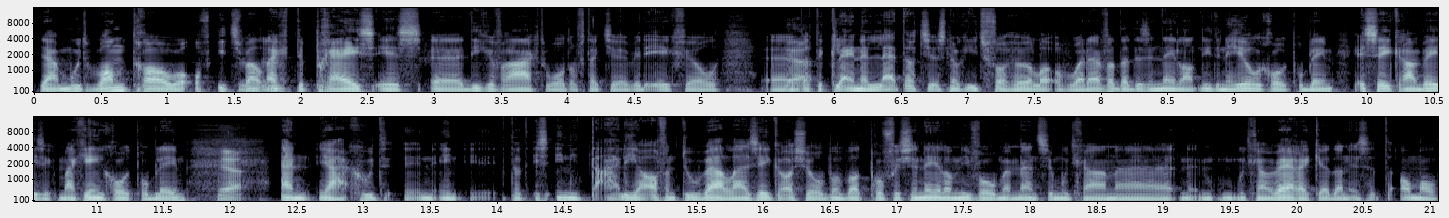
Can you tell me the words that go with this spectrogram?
ja, moet wantrouwen of iets wel Mhm. echt de prijs is eh, die gevraagd wordt. Of dat je, weet ik veel, eh, Ja. dat de kleine lettertjes nog iets verhullen of whatever. Dat is in Nederland niet een heel groot probleem. Is zeker aanwezig, maar geen groot probleem. Ja. En ja, goed, in, in, dat is in Italië af en toe wel. Hè. Zeker als je op een wat professioneler niveau met mensen moet gaan, moet gaan werken, dan is het allemaal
